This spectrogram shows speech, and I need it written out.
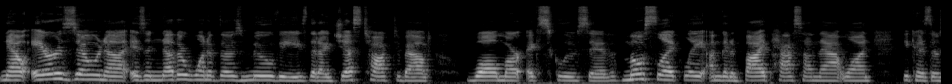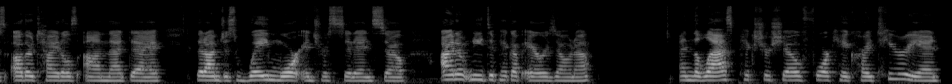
Now, Arizona is another one of those movies that I just talked about, Walmart exclusive. Most likely, I'm going to bypass on that one because there's other titles on that day that I'm just way more interested in. So I don't need to pick up Arizona. and the Last Picture Show 4K Criterion,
